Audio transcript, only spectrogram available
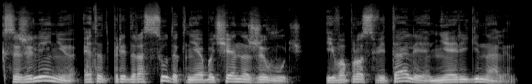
К сожалению, этот предрассудок необычайно живуч, и вопрос Виталия не оригинален.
